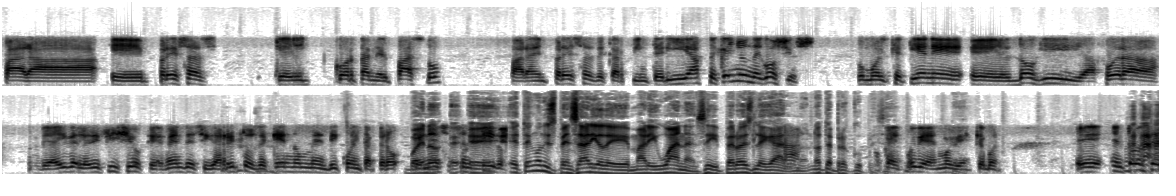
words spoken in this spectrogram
para eh, empresas que cortan el pasto, para empresas de carpintería, pequeños negocios como el que tiene el doggy afuera de ahí del edificio que vende cigarritos, ¿de qué? No me di cuenta, pero Bueno, en ese eh, sentido... eh, eh, tengo un dispensario de marihuana, sí, pero es legal, Ah. no, no te preocupes. Ok, muy bien, muy bien, qué bueno. Eh, entonces,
